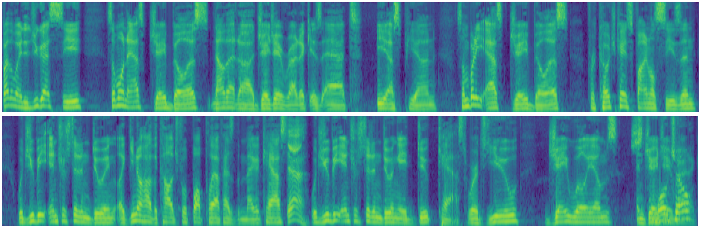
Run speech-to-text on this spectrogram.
By the way, did you guys see someone asked Jay Bilas now that uh, JJ Redick is at ESPN? Somebody asked Jay Bilas for Coach K's final season, would you be interested in doing like you know how the college football playoff has the mega cast? Yeah. Would you be interested in doing a Duke cast where it's you, Jay Williams, and JJ Redick?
